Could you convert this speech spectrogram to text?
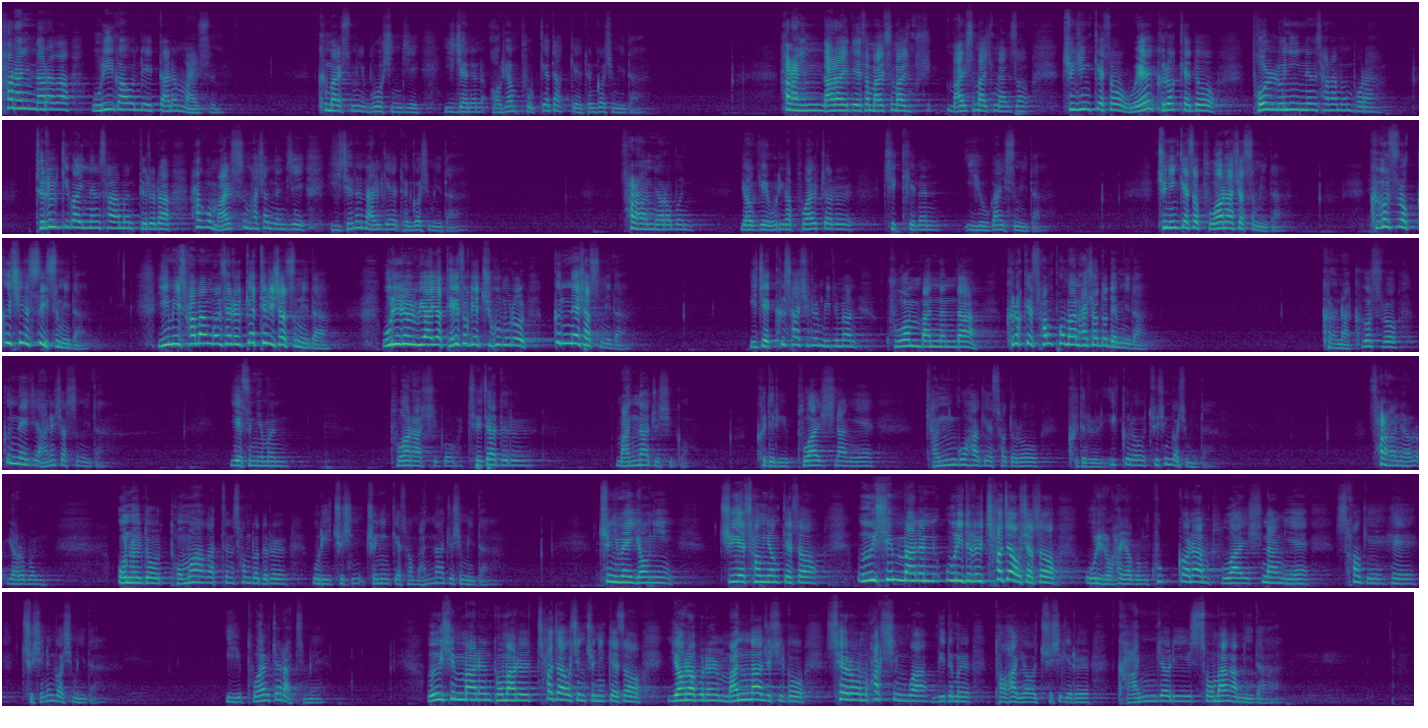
하나님 나라가 우리 가운데 있다는 말씀. 그 말씀이 무엇인지 이제는 어렴풋 깨닫게 된 것입니다. 하나님 나라에 대해서 말씀하시, 말씀하시면서 주님께서 왜 그렇게도 볼 눈이 있는 사람은 보라, 들을 귀가 있는 사람은 들으라 하고 말씀하셨는지 이제는 알게 된 것입니다. 사랑하는 여러분, 여기에 우리가 부활절을 지키는 이유가 있습니다. 주님께서 부활하셨습니다. 그것으로 끝일 수 있습니다. 이미 사망 권세를 깨뜨리셨습니다. 우리를 위하여 대속의 죽음으로 끝내셨습니다. 이제 그 사실을 믿으면 구원받는다. 그렇게 선포만 하셔도 됩니다. 그러나 그것으로 끝내지 않으셨습니다. 예수님은 부활하시고 제자들을 만나 주시고 그들이 부활 신앙 위에 견고하게 서도록 그들을 이끌어 주신 것입니다. 사랑하는 여러분, 오늘도 도마와 같은 성도들을 우리 주신, 주님께서 만나 주십니다. 주님의 영이 주의 성령께서 의심 많은 우리들을 찾아오셔서 우리로 하여금 굳건한 부활 신앙 위에 서게 해 주시는 것입니다. 이 부활절 아침에 의심 많은 도마를 찾아오신 주님께서 여러분을 만나 주시고 새로운 확신과 믿음을 더하여 주시기를 간절히 소망합니다.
